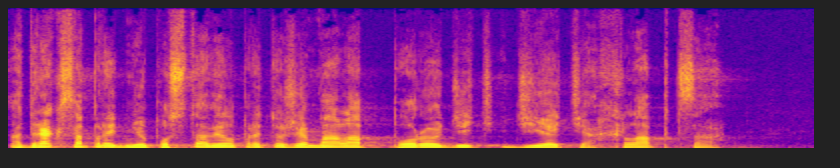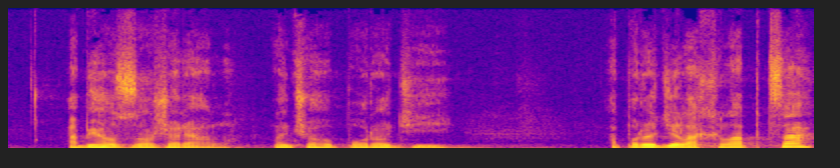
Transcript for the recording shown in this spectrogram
A drak sa pred ňu postavil, pretože mala porodiť dieťa, chlapca, aby ho zožral, len čo ho porodí. A porodila chlapca,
